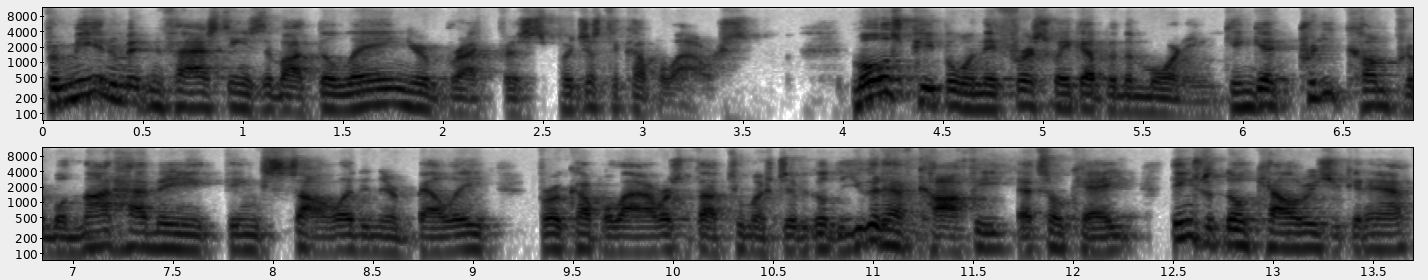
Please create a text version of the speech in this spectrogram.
for me, intermittent fasting is about delaying your breakfast for just a couple hours. Most people, when they first wake up in the morning, can get pretty comfortable not having anything solid in their belly for a couple hours without too much difficulty. You could have coffee, that's okay. Things with no calories you can have.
